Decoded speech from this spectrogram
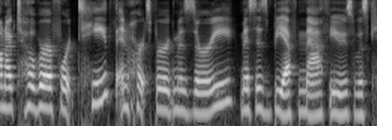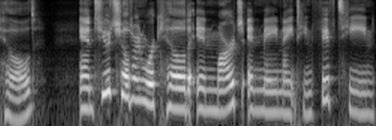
On October 14th in Hartsburg, Missouri, Mrs. B.F. Matthews was killed. And two children were killed in March and May 1915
